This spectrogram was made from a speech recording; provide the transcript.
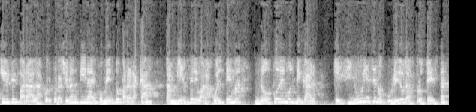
irse para la Corporación Andina de Fomento, para la CAF, también se le barajó el tema. No podemos negar que si no hubiesen ocurrido las protestas,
